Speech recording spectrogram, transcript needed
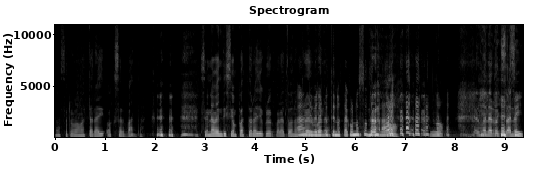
Nosotros vamos a estar ahí observando. es una bendición, pastora, yo creo que para todos nuestros ah, ¿de verdad que usted no está con nosotros? No, no. Hermana Roxana, sí.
